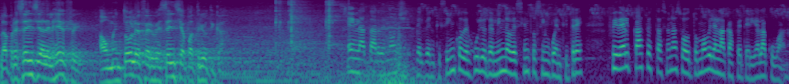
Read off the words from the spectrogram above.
La presencia del jefe aumentó la efervescencia patriótica. En la tarde-noche del 25 de julio de 1953, Fidel Castro estaciona su automóvil en la cafetería La Cubana.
